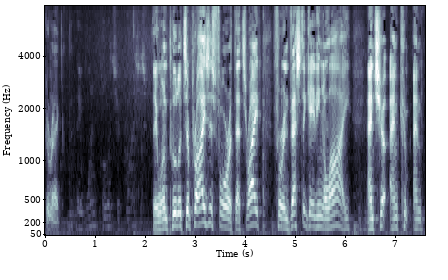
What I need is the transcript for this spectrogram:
Correct. They won Pulitzer Prizes. They won Pulitzer Prizes for it. That's right, for investigating a lie and and and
